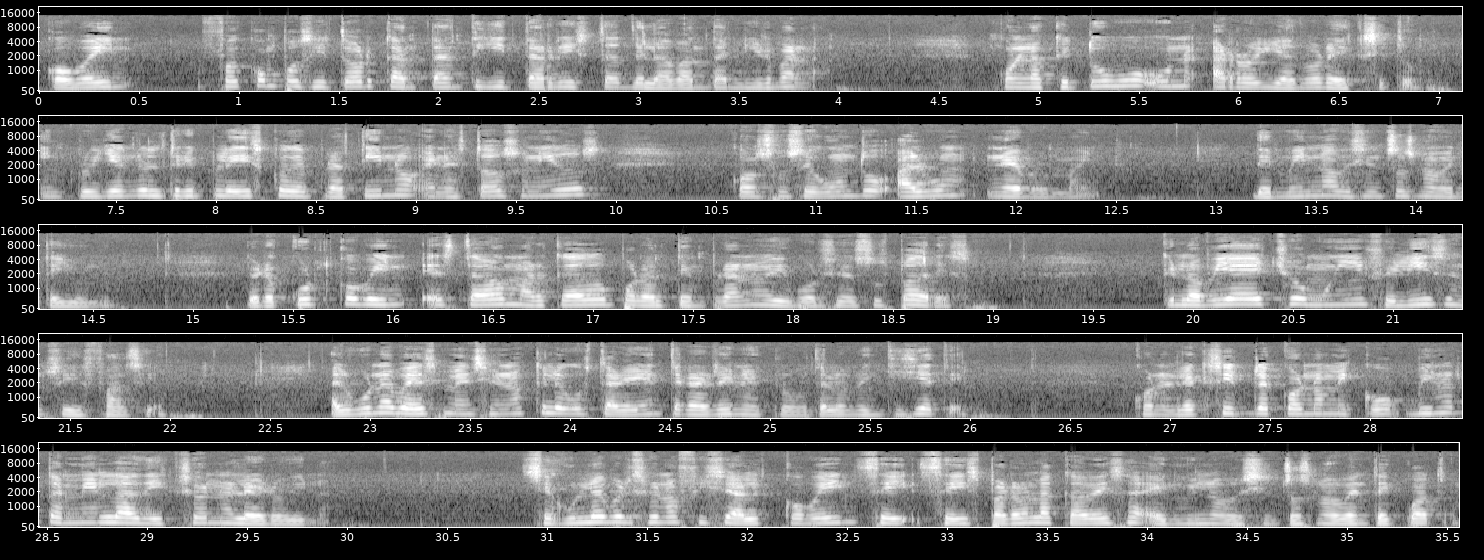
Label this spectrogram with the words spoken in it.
Cobain fue compositor, cantante y guitarrista de la banda Nirvana, con la que tuvo un arrollador éxito, incluyendo el triple disco de platino en Estados Unidos con su segundo álbum Nevermind, de 1991. Pero Kurt Cobain estaba marcado por el temprano divorcio de sus padres, que lo había hecho muy infeliz en su infancia. Alguna vez mencionó que le gustaría entrar en el club de los 27, con el éxito económico vino también la adicción a la heroína. Según la versión oficial, Cobain se, disparó en la cabeza en 1994.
